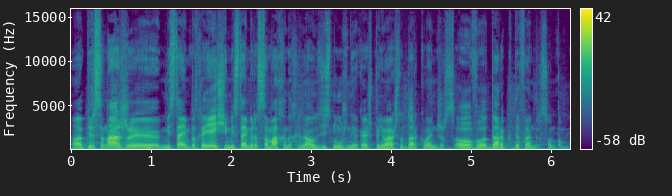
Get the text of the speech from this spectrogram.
а, персонажи местами подходящие, местами Росомаха, нахрена он здесь нужен. Я, конечно, понимаю, что Dark Avengers, о, в Dark Defenders он там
